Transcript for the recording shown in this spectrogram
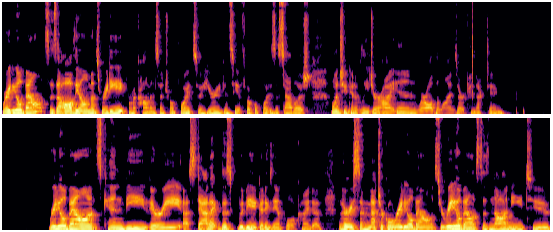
Radial balance is that all of the elements radiate from a common central point. So here you can see a focal point is established once you kind of lead your eye in where all the lines are connecting. Radial balance can be very uh, static. This would be a good example of kind of a very symmetrical radial balance. Your radial balance does not need to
